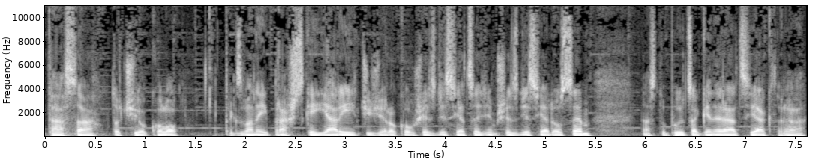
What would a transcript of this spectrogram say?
tá sa točí okolo tzv. Pražskej jary, čiže rokov 67-68, nastupujúca generácia, ktorá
